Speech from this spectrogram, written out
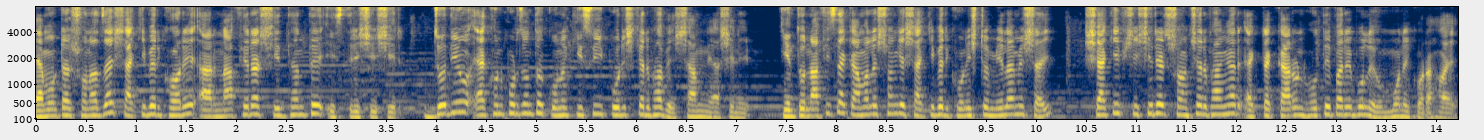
এমনটা শোনা যায় সাকিবের ঘরে আর না ফেরার সিদ্ধান্তে স্ত্রী শিশির। যদিও এখন পর্যন্ত কোনো কিছুই পরিষ্কারভাবে সামনে আসেনি। কিন্তু নাফিসা কামালের সঙ্গে সাকিবের ঘনিষ্ঠ মেলামেশাই সাকিব শিশিরের সংসার ভাঙার একটা কারণ হতে পারে বলেও মনে করা হয়।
